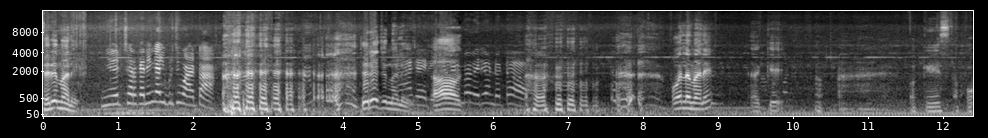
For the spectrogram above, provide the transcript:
ശരി എന്നാൽ. ശരി എന്നാൽ. ആ പോലെ എന്നാൽ? ഓക്കെ. ഓക്കെ അപ്പോ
